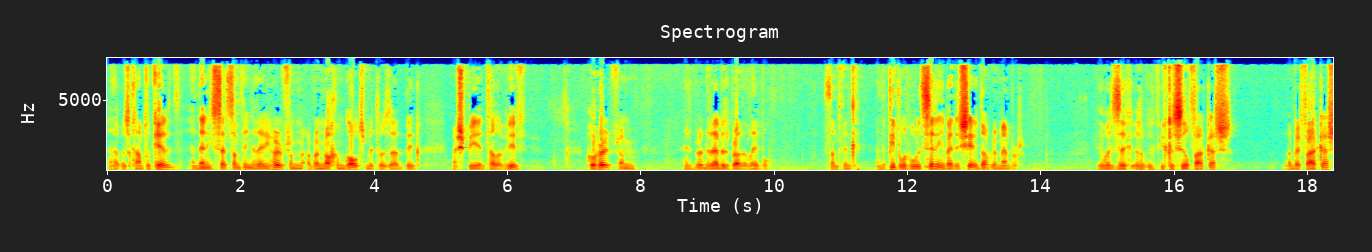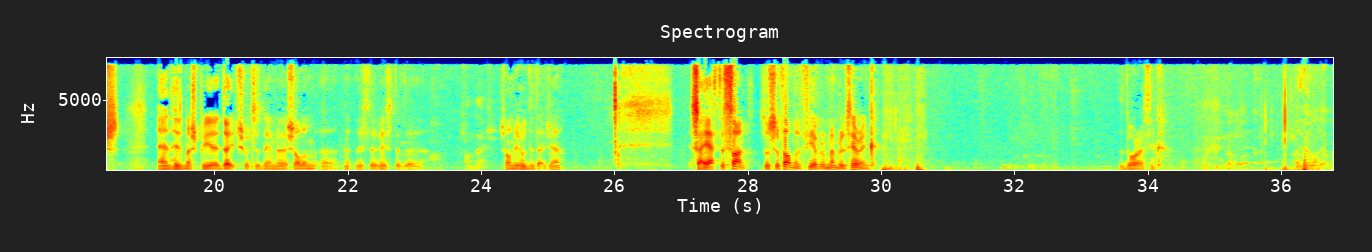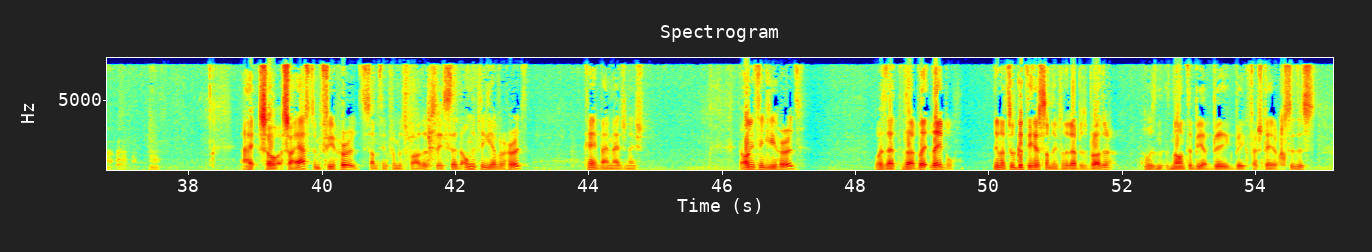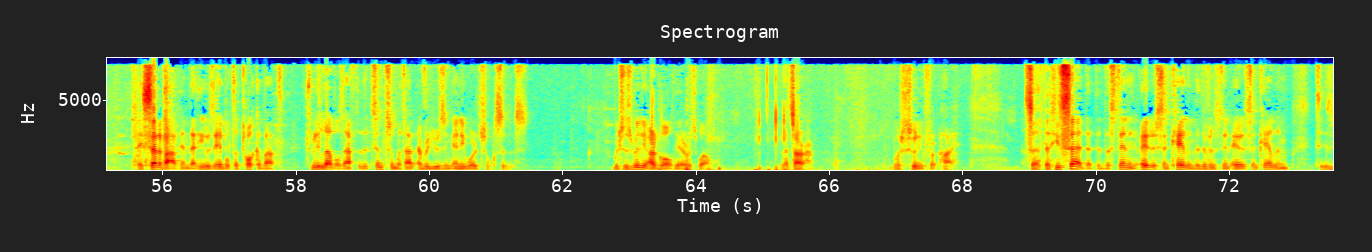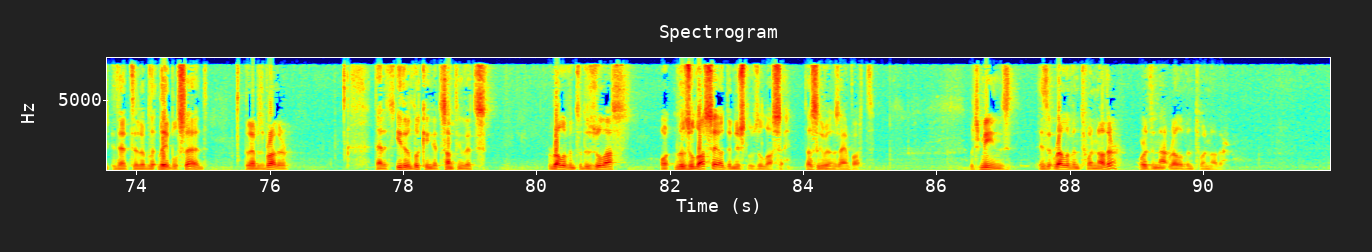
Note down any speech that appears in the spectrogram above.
and it was complicated. And then he said something that he heard from Rabbi Nochem Goldschmidt, was a big mashpia in Tel Aviv, who heard from his brother, the Rebbe's brother, Label, something. And the people who were sitting by the shir don't remember. It was uh, Yekusiel Farkash, Rabbi Farkash, and his mashpia Deutsch, what's his name, uh, Shalom, uh, this, this, this, uh, Shalom Dash. Shalom Yehuda yeah? So I asked the son, Zusha Feldman, if he ever remembers hearing the door, I think. I, so, so I asked him if he heard something from his father. So he said the only thing he ever heard, okay, by imagination. The only thing he heard was that the label. You know, it's good to hear something from the Rebbe's brother, who is known to be a big, big Fashtei of Chassidus. They said about him that he was able to talk about three levels after the Tzimtzum without ever using any words from Chassidus. Which is really our goal here as well. That's our, we're shooting for high. So that he said that the understanding of Eris and Kalim, the difference between Eris and Kalim, that the label said, the Rebbe's brother, that it's either looking at something that's relevant to the Zulas, or the Zulase or the Nishlu Zulase. Das ist gewesen sein Wort. Which means, is it relevant to another, or is it not relevant to another?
